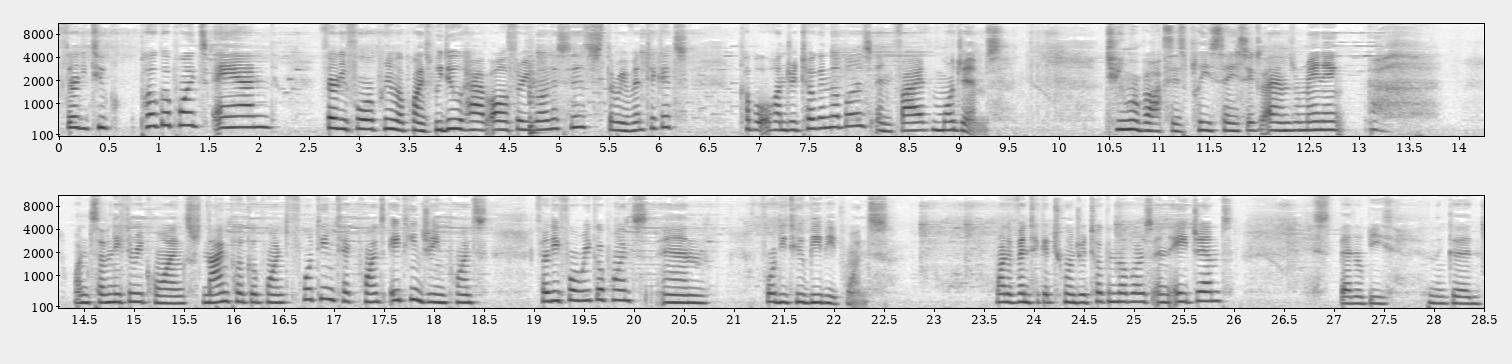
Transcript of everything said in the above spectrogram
32 Poco points, and 34 Primo points. We do have all three bonuses, three event tickets, a couple hundred token doublers, and five more gems. Two more boxes. Please say six items remaining. 173 coins, 9 Poco points, 14 Tick points, 18 Gene points, 34 Rico points, and 42 Bibi points. One event ticket, 200 token doublers, and 8 gems. This better be in the good.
